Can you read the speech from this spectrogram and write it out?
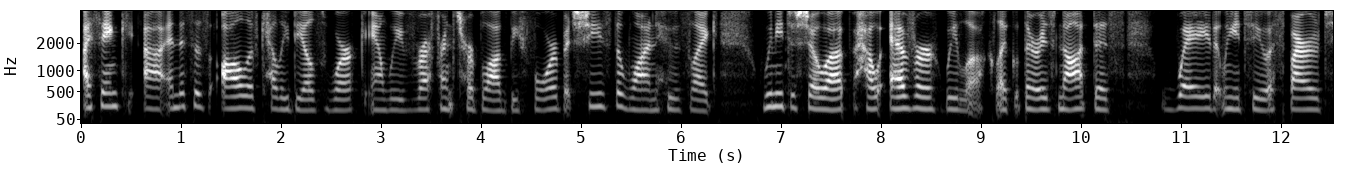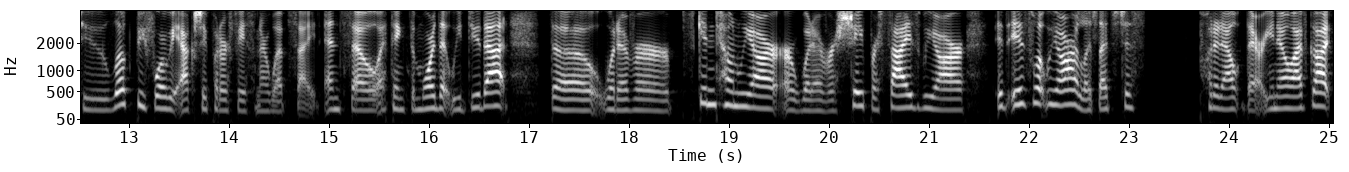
I think, uh, and this is all of Kelly Diels' work, and we've referenced her blog before, but she's the one who's like, we need to show up however we look. Like, there is not this way that we need to aspire to look before we actually put our face on our website. And so I think the more that we do that, the whatever skin tone we are, or whatever shape or size we are, it is what we are. Like, let's just put it out there. You know, I've got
